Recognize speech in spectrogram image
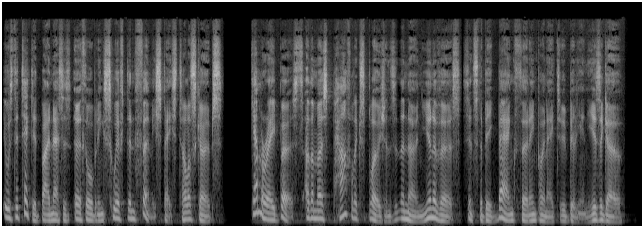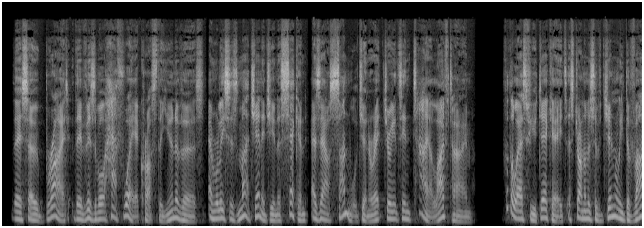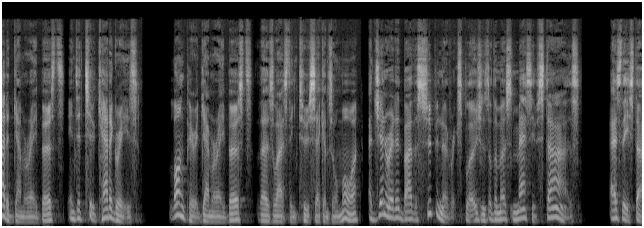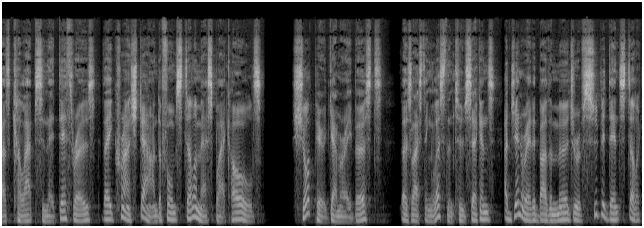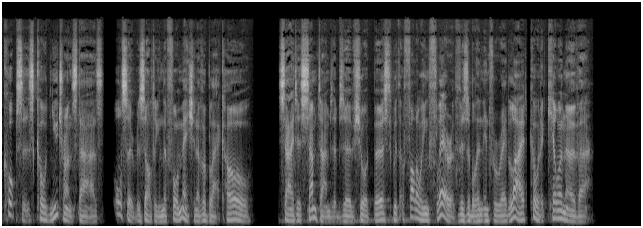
It was detected by NASA's Earth orbiting Swift and Fermi space telescopes. Gamma ray bursts are the most powerful explosions in the known universe since the Big Bang 13.82 billion years ago. They're so bright they're visible halfway across the universe and release as much energy in a second as our sun will generate during its entire lifetime. For the last few decades, astronomers have generally divided gamma ray bursts into two categories. Long period gamma ray bursts, those lasting two seconds or more, are generated by the supernova explosions of the most massive stars. As these stars collapse in their death throes, they crash down to form stellar mass black holes. Short period gamma ray bursts, those lasting less than two seconds, are generated by the merger of superdense stellar corpses called neutron stars, also resulting in the formation of a black hole. Scientists sometimes observe short bursts with a following flare of visible and infrared light called a kilonova.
